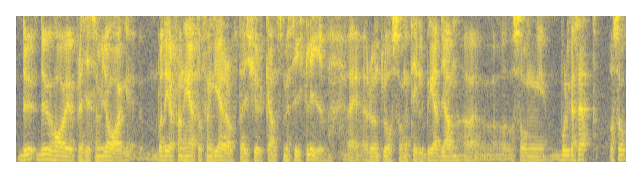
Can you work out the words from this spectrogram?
Du, du har ju precis som jag både erfarenhet och fungerar ofta i kyrkans musikliv eh, runt lovsång och tillbedjan eh, och sång på olika sätt. Och så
